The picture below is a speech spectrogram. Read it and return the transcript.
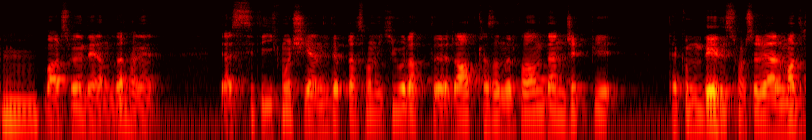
Hmm. Barcelona'da yendiler. Hani ya City ilk maçı yendi. Deplasmanda 2 gol attı. Rahat kazanır falan denecek bir takım değildi sonuçta Real Madrid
